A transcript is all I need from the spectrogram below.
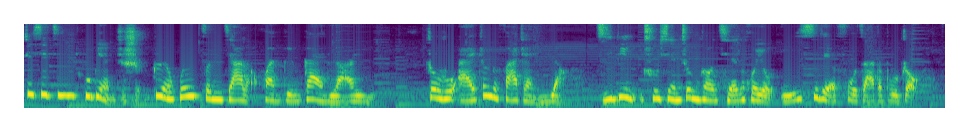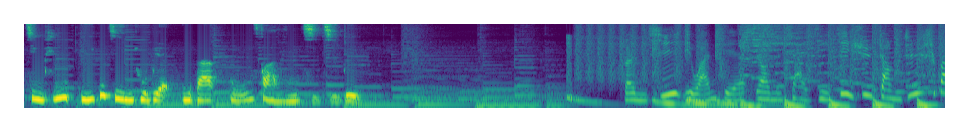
这些基因突变只是略微增加了患病概率而已。正如癌症的发展一样，疾病出现症状前会有一系列复杂的步骤，仅凭一个基因突变一般无法引起疾病。本期已完结，让我们下一期继续长知识吧。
